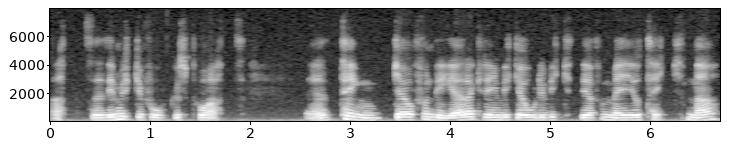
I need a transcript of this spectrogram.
Att det är mycket fokus på att tänka och fundera kring vilka ord är viktiga för mig att teckna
